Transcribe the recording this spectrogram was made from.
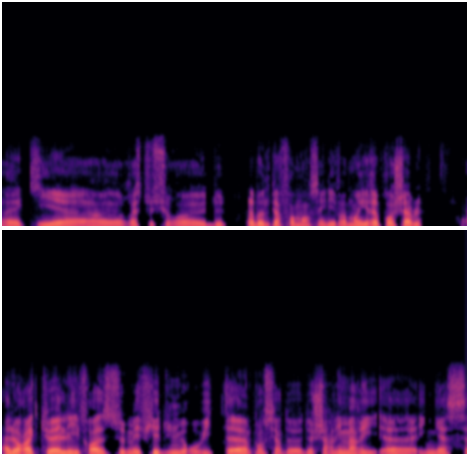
euh, qui euh, reste sur euh, de très bonnes performances. hein. Il est vraiment irréprochable à l'heure actuelle. Il faudra se méfier du numéro 8, euh, un pensière de, de Charlie Marie, euh, Ignace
